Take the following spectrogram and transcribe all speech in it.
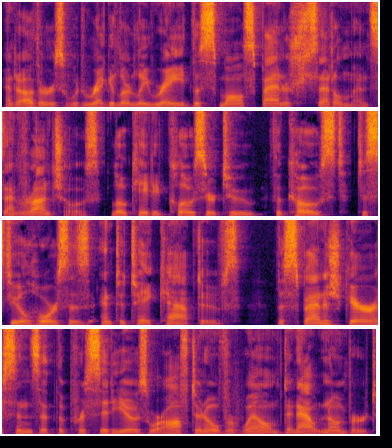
and others would regularly raid the small Spanish settlements and ranchos located closer to the coast to steal horses and to take captives. The Spanish garrisons at the presidios were often overwhelmed and outnumbered.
